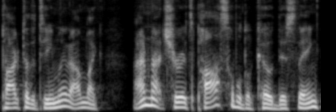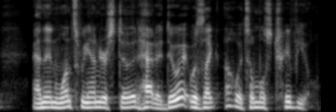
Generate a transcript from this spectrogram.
talked to the team leader. I'm like, I'm not sure it's possible to code this thing. And then once we understood how to do it, it was like, oh, it's almost trivial.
